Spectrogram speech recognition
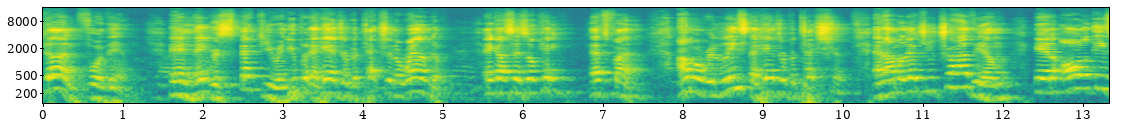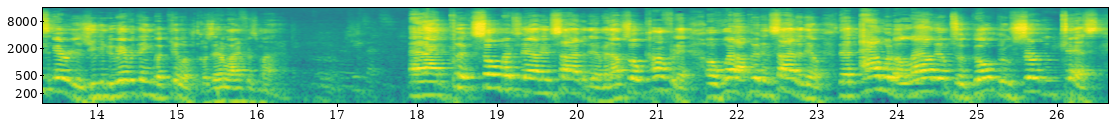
done for them. And they respect you, and you put a hedge of protection around them. And God says, Okay, that's fine. I'm going to release the hedge of protection, and I'm going to let you try them in all of these areas. You can do everything but kill them because their life is mine. And I put so much down inside of them, and I'm so confident of what I put inside of them that I would allow them to go through certain tests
